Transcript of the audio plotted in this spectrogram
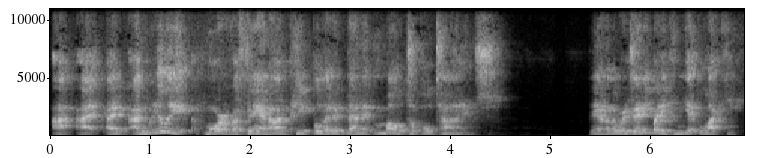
I, I, I'm really more of a fan on people that have done it multiple times. In other words, anybody can get lucky.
